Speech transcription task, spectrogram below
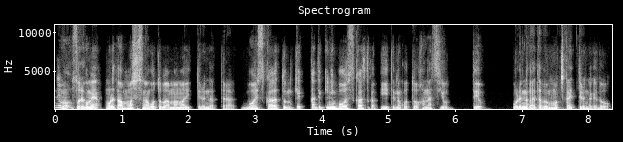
でも、それごめん。俺がもしその言葉をまま言ってるんだったら、ボーイスカウトの、結果的にボーイスカウトとか PTA のことを話すよって、俺の中で多分持ち帰ってるんだけど、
